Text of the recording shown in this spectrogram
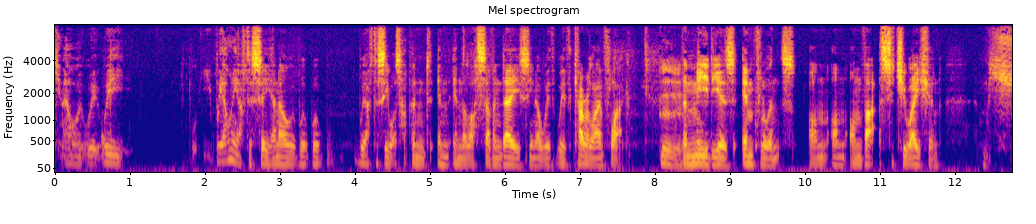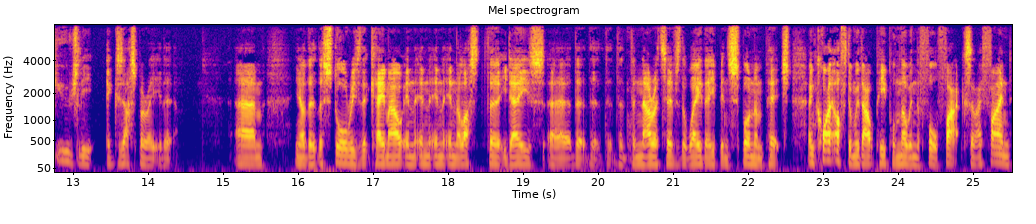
you know we we we only have to see I know we, we, we have to see what's happened in, in the last seven days, you know, with, with Caroline Flack. Mm. The media's influence on, on, on that situation hugely exasperated it. Um, you know the, the stories that came out in in in, in the last thirty days, uh, the, the, the the narratives, the way they've been spun and pitched, and quite often without people knowing the full facts. And I find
